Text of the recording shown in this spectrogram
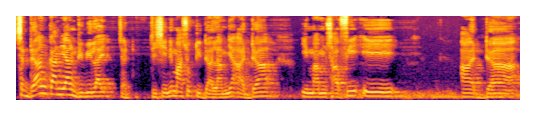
Sedangkan yang di wilayah di sini masuk di dalamnya ada Imam Syafi'i, ada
